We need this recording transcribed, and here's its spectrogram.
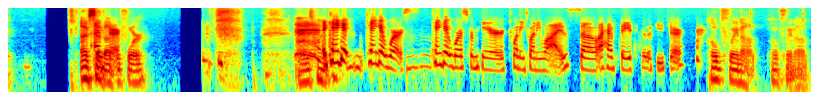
I've said I'm that sure. before. I was it can't get can't get worse can't get worse from here 2020 wise so i have faith for the future Hopefully not. Hopefully not.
